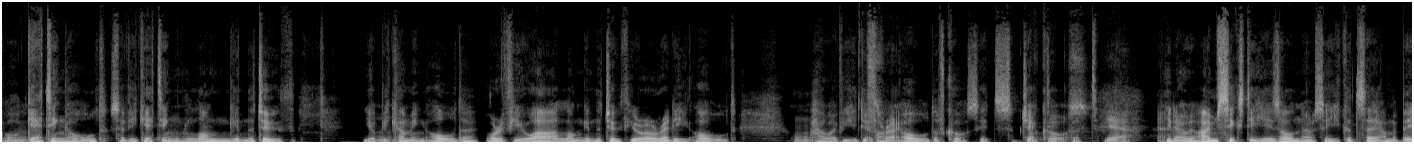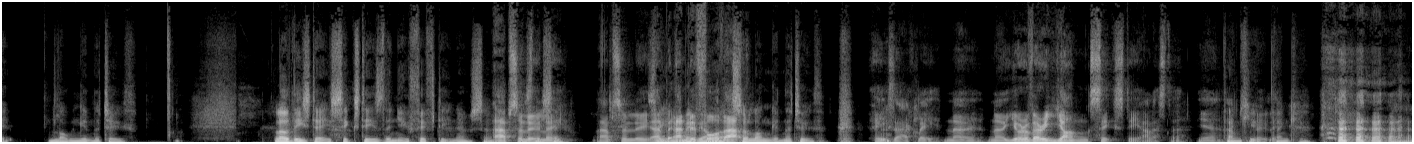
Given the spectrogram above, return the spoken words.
or Mm. getting old. So if you're getting long in the tooth, you're Mm. becoming older. Or if you are long in the tooth, you're already old. Hmm, However you define right. old, of course, it's subjective. of course. But yeah. you know, I'm 60 years old now, so you could say I'm a bit long in the tooth. Although these days, 60 is the new 50, no? So Absolutely. Absolutely. So, and you know, and before that, so long in the tooth. exactly. No, no. You're a very young 60, Alastair. Yeah. Thank you, thank you.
